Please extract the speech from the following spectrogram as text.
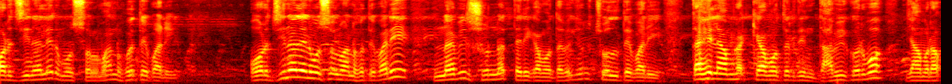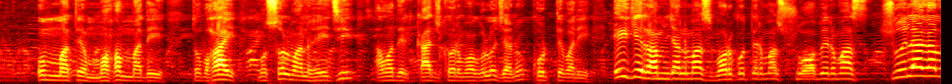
অরিজিনালের মুসলমান হতে পারি। অরিজিনালের মুসলমান হতে পারি, নবীর সুন্নাত তরিকা মোতাবেক যেন চলতে পারি। তাহলে আমরা কেমতের দিন দাবি করব যে আমরা উম্মাতে মোহাম্মাদি। তো ভাই, মুসলমান হয়েছি, আমাদের কাজকর্মগুলো যেন করতে পারি। এই যে রমজান মাস, বরকতের মাস, সোয়াবের মাস, চলে গেল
